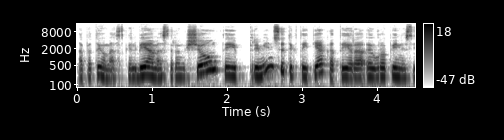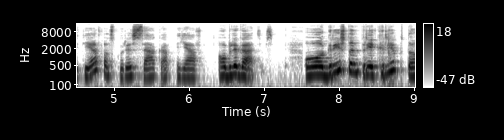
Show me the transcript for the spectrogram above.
apie tai jau mes kalbėjomės ir anksčiau, tai priminsiu tik tai tiek, kad tai yra europinis ETF, kuris seka JAV obligacijas. O grįžtant prie kripto,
